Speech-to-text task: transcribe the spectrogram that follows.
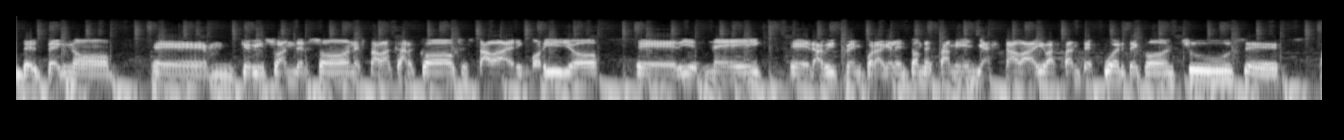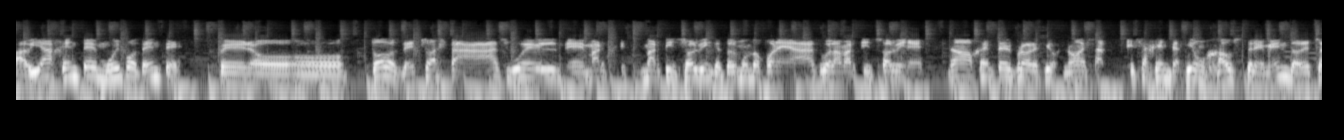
del techno eh, Kevin Swanderson, estaba Carl Cox, estaba Eric Morillo, eh, Snake, eh, David Penn por aquel entonces también ya estaba ahí bastante fuerte con Chus, eh, había gente muy potente, pero todos, de hecho hasta Aswell, Martin Solving, que todo el mundo pone a Aswell, a Martin Solving, no, gente del progresivo, no, esa, esa gente hacía un house tremendo, de hecho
